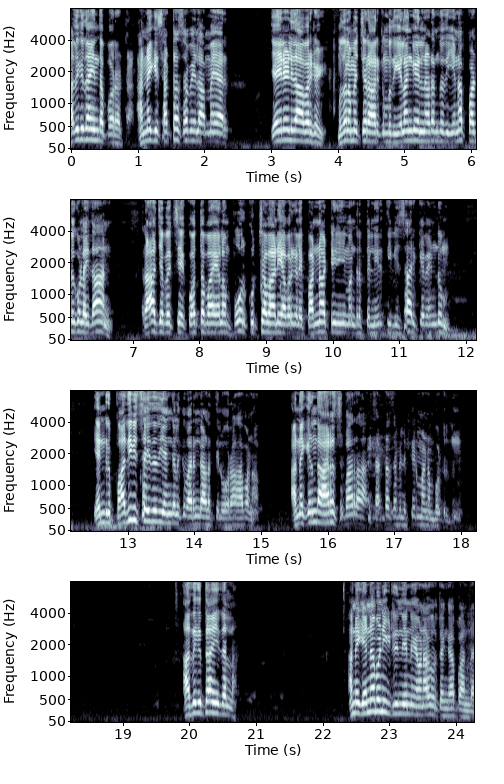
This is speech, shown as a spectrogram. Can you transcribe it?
அதுக்கு தான் இந்த போராட்டம். அன்னைக்கு சட்டசபையில் அம்மையார் ஜெயலலிதா அவர்கள் முதலமைச்சராக இருக்கும்போது இலங்கையில் நடந்தது இனப்படுகொலை தான் ராஜபக்சே கோத்தபாயலம் போர் குற்றவாளி அவர்களை பன்னாட்டு நீதிமன்றத்தில் நிறுத்தி விசாரிக்க வேண்டும் என்று பதிவு செய்தது எங்களுக்கு வருங்காலத்தில் ஒரு ஆவணம். அன்னைக்கு இருந்த அரசு பாரா சட்டசபையில் தீர்மானம் போட்டிருக்குங்க அதுக்கு தான் இதெல்லாம். அன்னைக்கு என்ன பண்ணிக்கிட்டு இருந்தேன்னு எவனாவது ஒருத்தன் கேட்பான்ல.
